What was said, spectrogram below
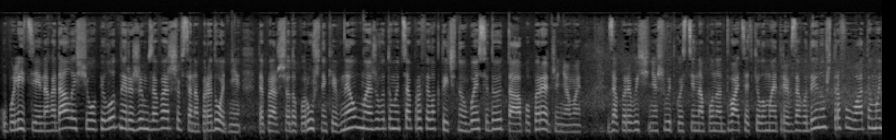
У поліції нагадали, що пілотний режим завершився напередодні. Тепер щодо порушників не обмежуватимуться профілактичною бесідою та попередженнями. За перевищення швидкості на понад 20 км за годину штрафуватимуть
